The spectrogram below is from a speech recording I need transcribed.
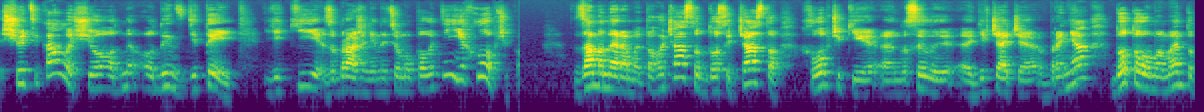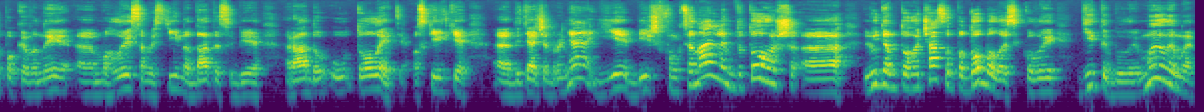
що цікаво, що один з дітей, які зображені на цьому полотні, є хлопчиком. За манерами того часу досить часто хлопчики е, носили е, дівчаче вбрання до того моменту, поки вони е, могли самостійно дати собі раду у туалеті, оскільки дитяче вбрання є більш функціональним. До того ж, людям того часу подобалось, коли діти були милими,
